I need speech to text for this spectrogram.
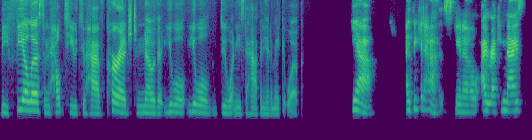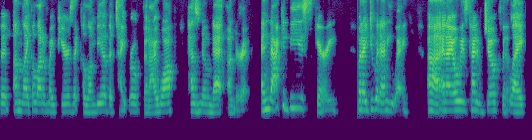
be fearless and helped you to have courage to know that you will you will do what needs to happen here to make it work. Yeah, I think it has. You know, I recognize that unlike a lot of my peers at Columbia, the tightrope that I walk has no net under it. And that could be scary, but I do it anyway. Uh, and I always kind of joke that, like,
